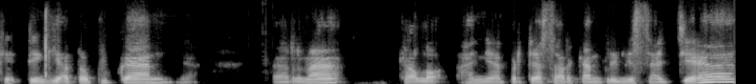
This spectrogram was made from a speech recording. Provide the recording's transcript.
dengue atau bukan ya. Karena kalau hanya berdasarkan klinis saja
